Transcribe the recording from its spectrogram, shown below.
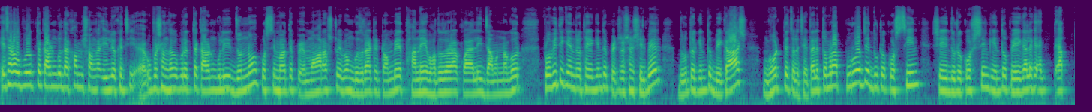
এছাড়া উপযুক্ত কারণগুলো দেখো আমি সংজ্ঞা এই লিখেছি আহ, উপসংখ্যা উপযুক্ত কারণগুলির জন্য পশ্চিম ভারতে মহারাষ্ট্র এবং গুজরাটে টম্বে থানে ভদোদরা কয়ালি জামনগর প্রভৃতি কেন্দ্র থেকে কিন্তু পেট্রোশন শিল্পের দ্রুত কিন্তু বিকাশ ঘটতে চলেছে। তাহলে তোমরা পুরো যে দুটো কোশ্চিন সেই দুটো কোশ্চিন কিন্তু পেয়ে গেলে এত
